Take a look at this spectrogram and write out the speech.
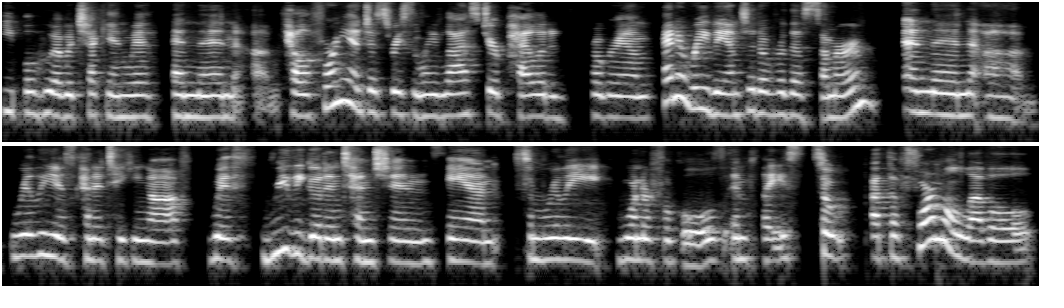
people who I would check in with. And then um, California just recently, last year, piloted the program, kind of revamped it over the summer, and then um, really is kind of taking off with really good intentions and some really wonderful goals in place. So at the formal level,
